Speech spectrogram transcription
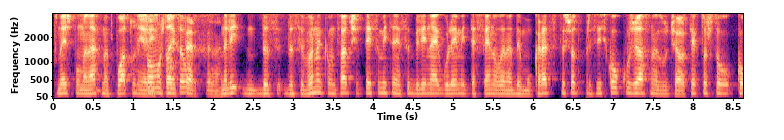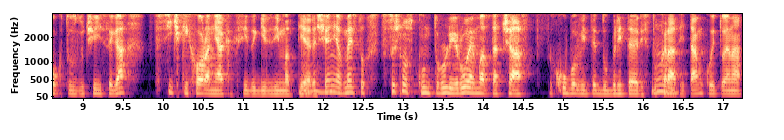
понеже споменахме Платон и Аристотел, да. Нали, да, да се върнем към това, че те самите не са били най-големите фенове на демокрацията, защото представи колко ужасно е звучало с тях, точно колкото звучи и сега, всички хора някакси да ги взимат тия решения, вместо вместо всъщност контролируемата част, хубавите, добрите аристократи mm. там, които е една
